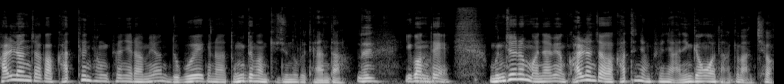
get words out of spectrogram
관련자가 같은 형편이라면 누구에게나 동등한 기준으로 대한다. 네. 이건데 문제는 뭐냐면 관련자가 같은 형편이 아닌 경우가 되게 많죠.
